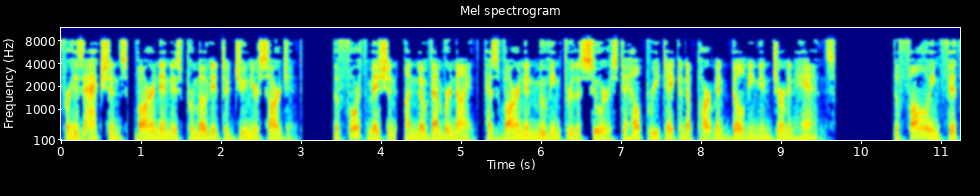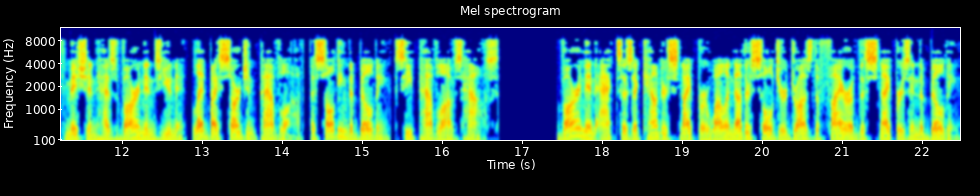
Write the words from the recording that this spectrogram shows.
For his actions, Voronin is promoted to junior sergeant. The fourth mission, on November 9, has Voronin moving through the sewers to help retake an apartment building in German hands. The following fifth mission has Voronin's unit, led by Sergeant Pavlov, assaulting the building see Pavlov's house. Voronin acts as a counter-sniper while another soldier draws the fire of the snipers in the building,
